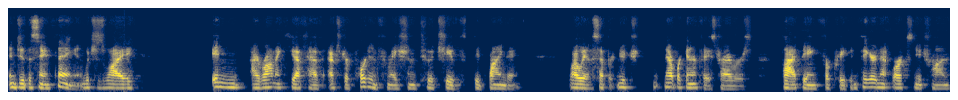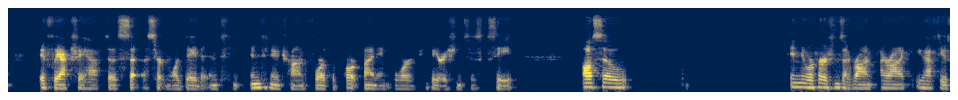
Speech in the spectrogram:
and do the same thing, which is why in Ironic you have to have extra port information to achieve the binding. Why we have separate network interface drivers, FLAT being for pre-configured networks, Neutron if we actually have to set a certain more data into, into Neutron for the port binding or configuration to succeed. Also, in newer versions of Ironic, you have to use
